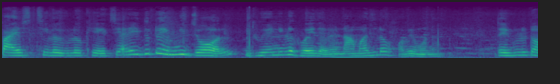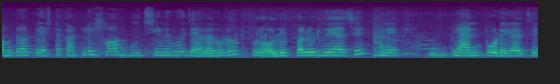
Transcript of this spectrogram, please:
পায়েস ছিল, ওইগুলো খেয়েছি। আর এই দুটো এমনি জল, ধুয়ে নিলে হয়ে যাবে না মাজলেও হবে মনে হয়। তো এগুলো টমেটো আর পেঁয়াজটা কাটলে সব গুছিয়ে নেব, জায়গাগুলো পুরো অলট পালট হয়ে আছে। মানে ফ্যান পড়ে গেছে,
